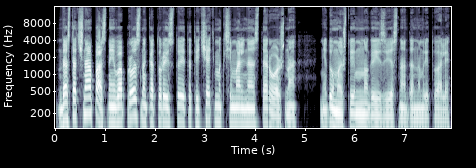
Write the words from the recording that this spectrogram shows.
достаточно опасный вопрос, на который стоит отвечать максимально осторожно. Не думаю, что им много известно о данном ритуале.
